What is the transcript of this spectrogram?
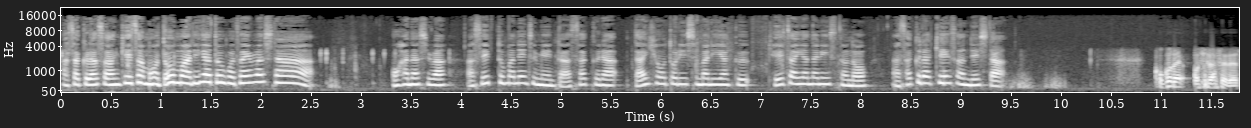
朝倉さん、今朝もどうもありがとうございました。お話はアセットマネジメント朝倉代表取締役経済アナリストの朝倉圭さんでしたここでお知らせです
